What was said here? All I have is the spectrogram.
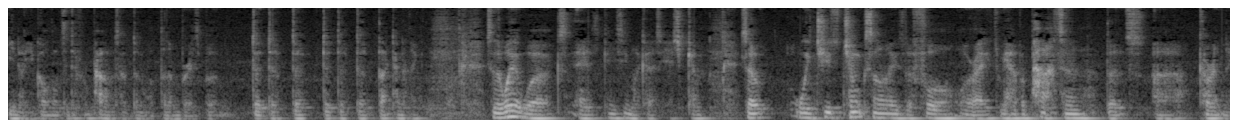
you know, you've got lots of different patterns. I don't know what the number is, but that kind of thing. So the way it works is, can you see my cursor? Yes, you can. So we choose chunk size of four or eight. We have a pattern that's uh, currently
